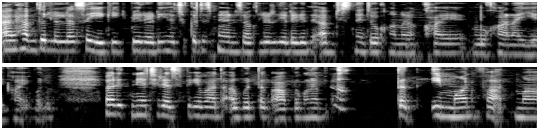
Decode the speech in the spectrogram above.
अल्हम्दुलिल्लाह से ये केक भी रेडी हो चुका है, जिसमें मैंने चॉकलेट के लगे थे। अब जिसने जो खाना खाए, वो खाना ये खाए, बोले। और इतनी अच्छी रेसिपी के बाद अगर तक आप लोगों ने तक ईमान फातमा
